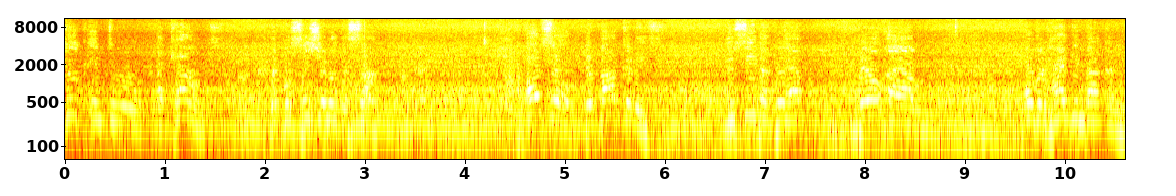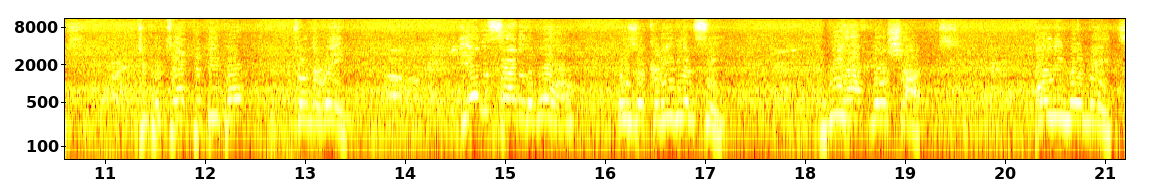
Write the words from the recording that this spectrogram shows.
took into account the position of the sun. Also, the balconies. You see that they have built um, overhanging balconies to protect the people from the rain. The other side of the wall is the Caribbean Sea. We have no sharks, only mermaids.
